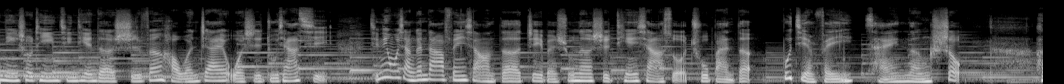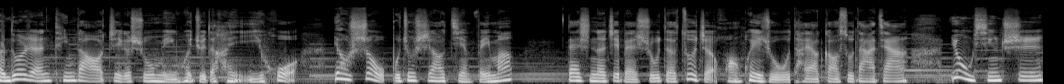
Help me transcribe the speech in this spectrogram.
迎您收听今天的十分好文摘，我是朱佳琪。今天我想跟大家分享的这本书呢，是天下所出版的《不减肥才能瘦》。很多人听到这个书名会觉得很疑惑：要瘦不就是要减肥吗？但是呢，这本书的作者黄慧如，她要告诉大家，用心吃，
